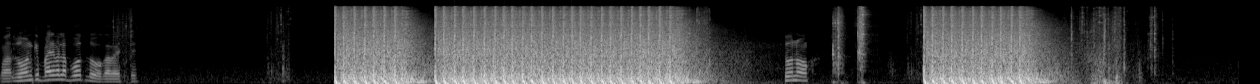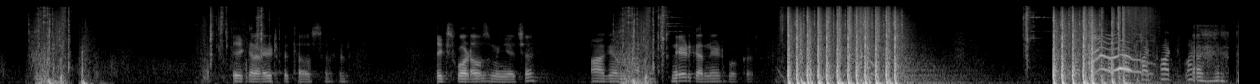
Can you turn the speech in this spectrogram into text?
मार। जोन के बाहर वाला बहुत लो होगा वैसे। दो एक राइट पे था उससे फिर। एक स्क्वाड हाउस में ही अच्छा? आ गया वो सामने। नेड कर नेड पोकर फट फट फट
